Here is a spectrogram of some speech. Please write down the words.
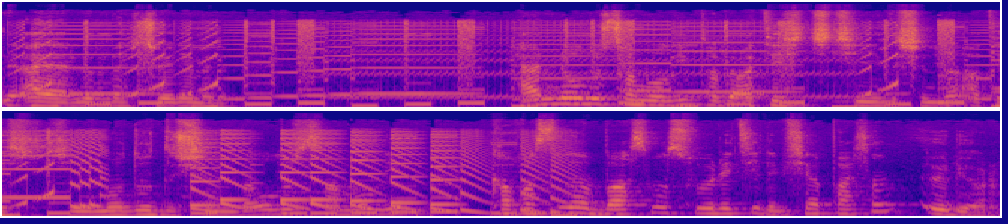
ne ayarlarını ben söylemedim. Her ne olursam olayım tabi ateş çiçeği dışında, ateş çiçeği modu dışında olursam olayım kafasına basma suretiyle bir şey yaparsam ölüyorum.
